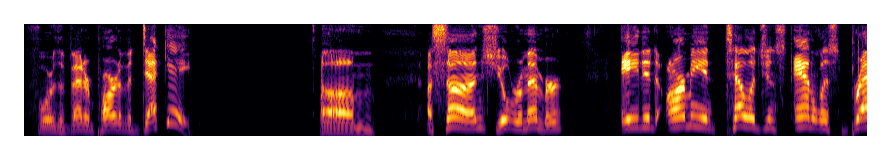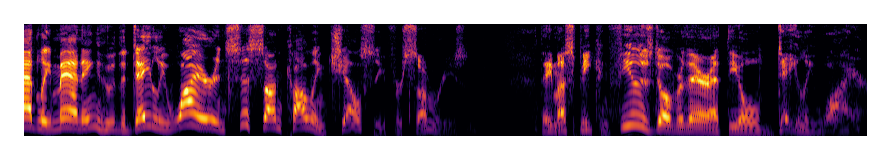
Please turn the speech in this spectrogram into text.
for the better part of a decade. Um, Assange, you'll remember, aided Army intelligence analyst Bradley Manning, who the Daily Wire insists on calling Chelsea for some reason. They must be confused over there at the old Daily Wire.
